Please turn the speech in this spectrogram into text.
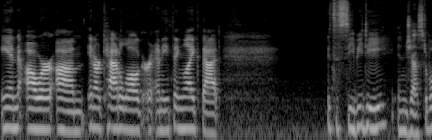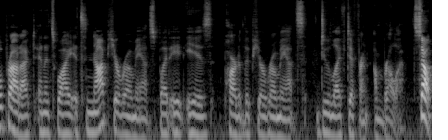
in our um, in our catalog or anything like that. It's a CBD ingestible product, and it's why it's not pure romance, but it is part of the pure romance Do Life Different umbrella. So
